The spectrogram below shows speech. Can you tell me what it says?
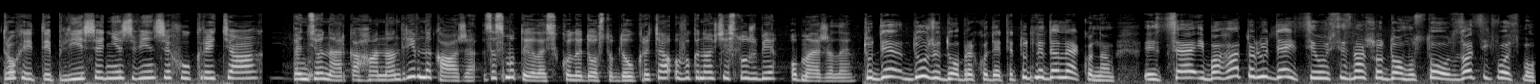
трохи й тепліше, ніж в інших укриттях. Пенсіонерка Ганна Андріївна каже, засмутилась, коли доступ до укриття у виконавчій службі обмежили. Туди дуже добре ходити, тут недалеко нам. Це і багато людей, ці всі з нашого дому, з того, з 28-го.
